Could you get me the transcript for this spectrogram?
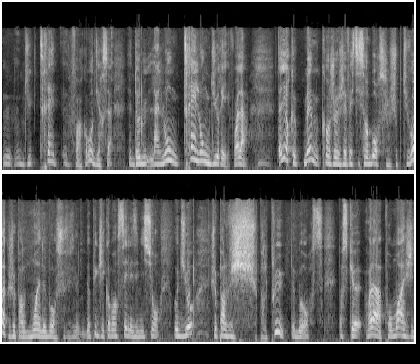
du très, enfin comment dire ça, de la longue, très longue durée, voilà. C'est-à-dire que même quand j'investis en bourse, tu vois que je parle moins de bourse. depuis que j'ai commencé les émissions audio, je parle, je parle plus de bourse. Parce que, voilà, pour moi, j'ai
